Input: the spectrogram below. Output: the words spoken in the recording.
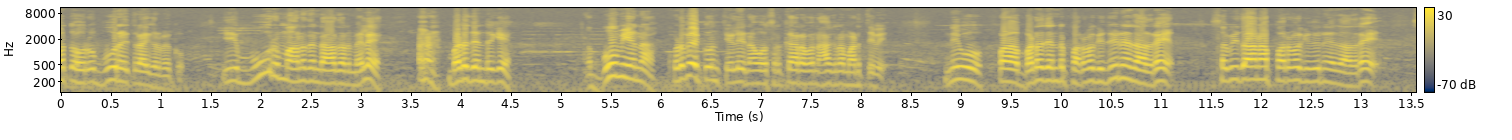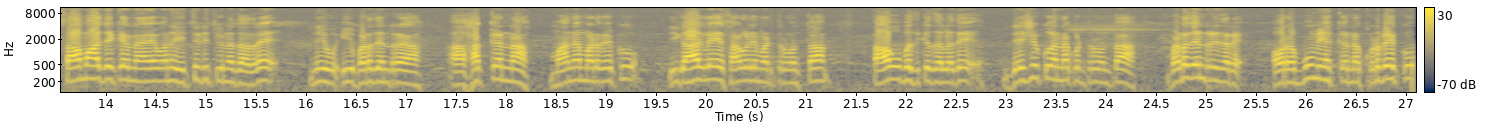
ಮತ್ತು ಅವರು ಭೂ ರೈತರಾಗಿರಬೇಕು. ಈ ಮೂರು ಮಾನದಂಡ ಆಧಾರ ಮೇಲೆ ಬಡ ಜನರಿಗೆ ಭೂಮಿಯನ್ನು ಕೊಡಬೇಕು ಅಂತೇಳಿ ನಾವು ಸರ್ಕಾರವನ್ನು ಆಗ್ರಹ ಮಾಡ್ತೀವಿ. ನೀವು ಪ, ಬಡ ಜನರ ಪರವಾಗಿದ್ದೀನದಾದರೆ ಸಂವಿಧಾನ ಪರವಾಗಿದ್ದೀನದಾದರೆ ಸಾಮಾಜಿಕ ನ್ಯಾಯವನ್ನು ಎತ್ತಿಡಿತೀನದಾದರೆ ನೀವು ಈ ಬಡ ಜನರ ಹಕ್ಕನ್ನು ಮಾನ್ಯ ಮಾಡಬೇಕು. ಈಗಾಗಲೇ ಸಾಗುವಳಿ ಮಾಡ್ತಿರುವಂಥ, ತಾವು ಬದುಕದಲ್ಲದೆ ದೇಶಕ್ಕೂ ಅನ್ನ ಕೊಡ್ತಿರುವಂಥ ಬಡ ಜನರಿದ್ದಾರೆ. ಅವರ ಭೂಮಿ ಹಕ್ಕನ್ನು ಕೊಡಬೇಕು.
